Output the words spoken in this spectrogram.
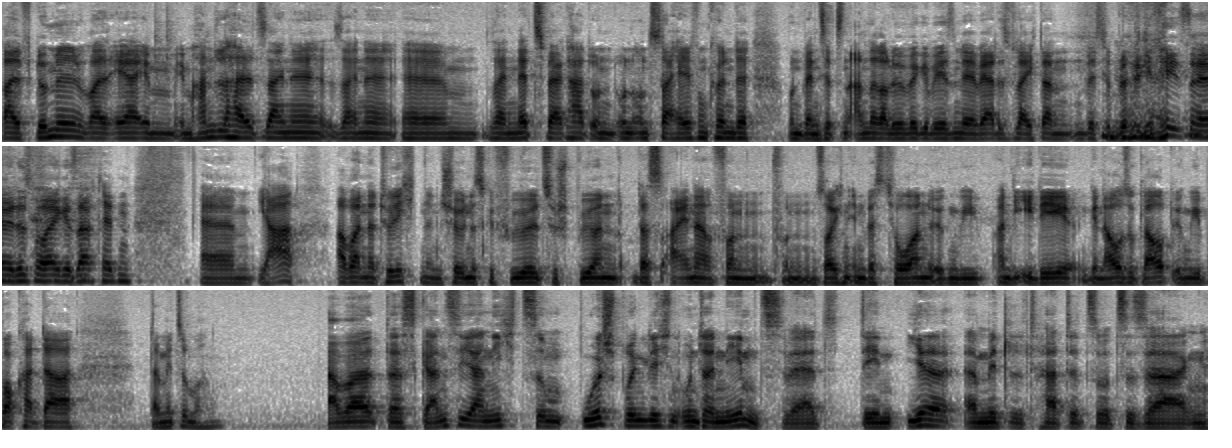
Ralf Dümmel, weil er im, im Handel halt seine, seine, ähm, sein Netzwerk hat und, und uns da helfen könnte. Und wenn es jetzt ein anderer Löwe gewesen wäre, wäre das vielleicht dann ein bisschen blöd gewesen, wenn wir das vorher gesagt hätten. Ähm, ja, aber natürlich ein schönes Gefühl zu spüren, dass einer von, von solchen Investoren irgendwie an die Idee genauso glaubt, irgendwie Bock hat, da da mitzumachen. Aber das Ganze ja nicht zum ursprünglichen Unternehmenswert, den ihr ermittelt hattet, sozusagen.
